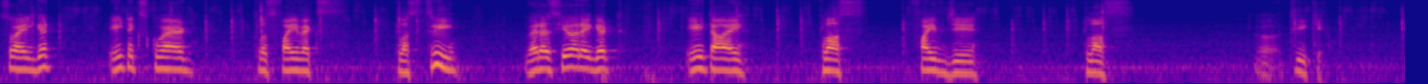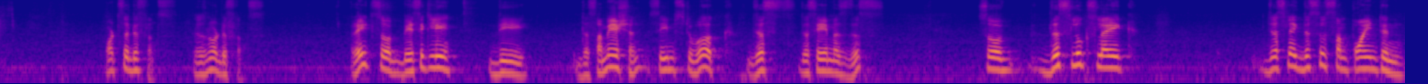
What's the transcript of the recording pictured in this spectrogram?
So, I will get 8x squared plus 5x plus 3 whereas here I get 8i plus 5j plus uh, 3k. What is the difference? There is no difference right. So, basically the, the summation seems to work just the same as this. So, this looks like just like this is some point in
